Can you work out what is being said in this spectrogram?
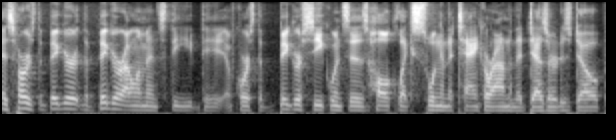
as far as the bigger the bigger elements, the the of course the bigger sequences, Hulk like swinging the tank around in the desert is dope.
